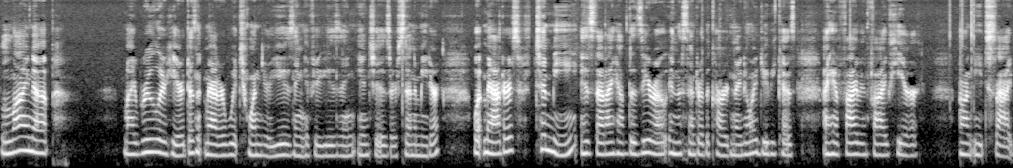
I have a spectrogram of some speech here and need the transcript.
line up my ruler here. It doesn't matter which one you're using, if you're using inches or centimeter. What matters to me is that I have the zero in the center of the card, and I know I do because I have five and five here on each side.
